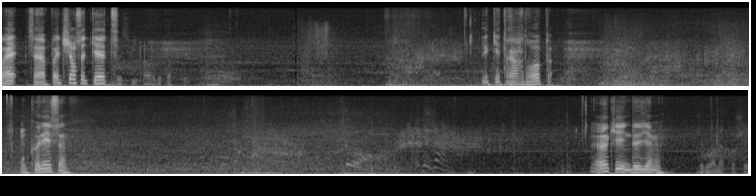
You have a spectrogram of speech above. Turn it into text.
Ouais, ça va pas être chiant cette quête. Les quêtes rare drop. On connaît ça. Ok, une deuxième. Je dois m'approcher.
